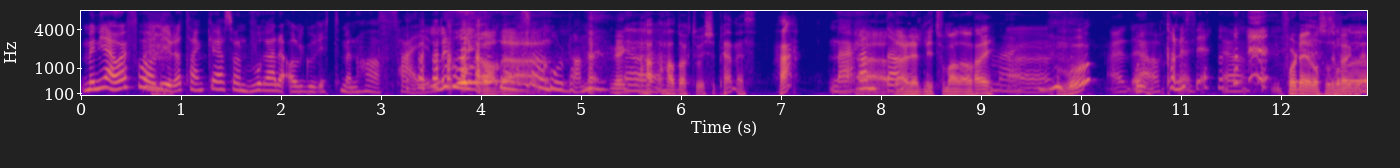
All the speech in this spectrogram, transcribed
Men jeg òg får jo da tenker jeg sånn Hvor er det algoritmen har feil? Ja, det er, Sånn. Hvordan? Har dere ikke penis? Hæ? Nei. Vent da. det er helt nytt for meg, da. Nei. Uh, nei, det er Kan du se? Ja. Får dere også sånne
